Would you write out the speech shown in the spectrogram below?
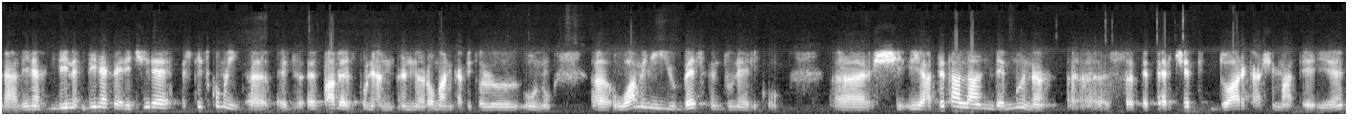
Da, din, din, din nefericire, știți cum îi, uh, Pavel spune în, în roman, capitolul 1, uh, oamenii iubesc întunericul uh, și e atâta la îndemână uh, să te percepi doar ca și materie,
